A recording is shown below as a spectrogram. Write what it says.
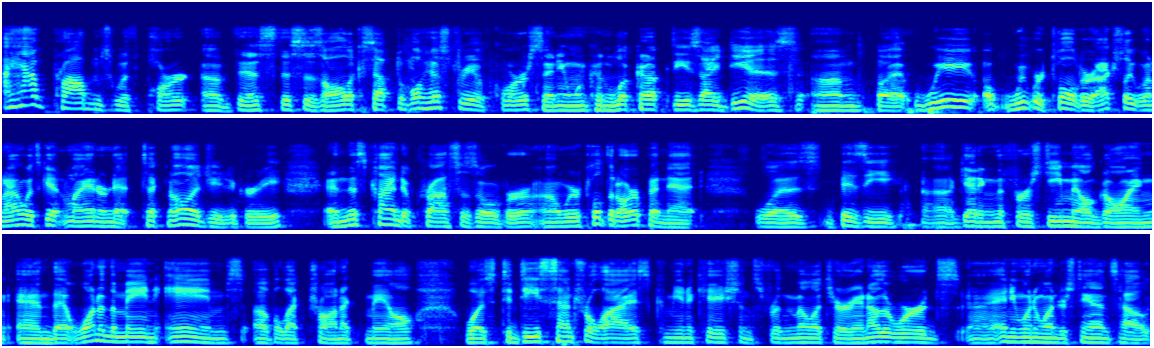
I have problems with part of this. This is all acceptable history, of course. Anyone can look up these ideas. Um, but we we were told, or actually, when I was getting my internet technology degree, and this kind of crosses over, uh, we were told that ARPANET was busy uh, getting the first email going, and that one of the main aims of electronic mail was to decentralize communications for the military. In other words, uh, anyone who understands how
